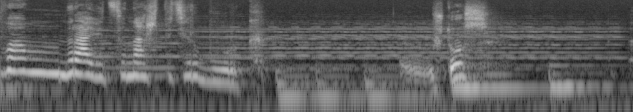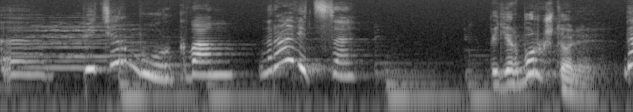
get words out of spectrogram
Как вам нравится наш Петербург? Что-с? Э, Петербург вам нравится? Петербург, что ли? Да.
